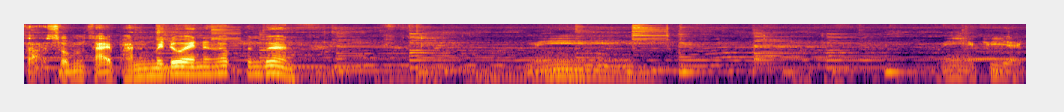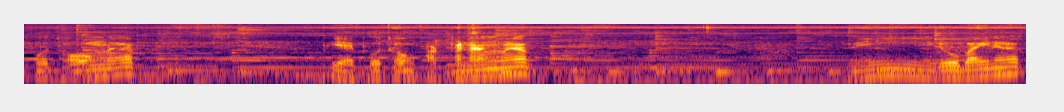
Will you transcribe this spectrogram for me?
สะสมสายพันธุ์ไปด้วยนะครับเพื่อนๆ นี่ นี่พี่ใหญ่โพธิ์ทองนะครับ พี่ใหญ่โพธิ์ทองปักพนังนะครับ นี่ดูใบนะครับ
